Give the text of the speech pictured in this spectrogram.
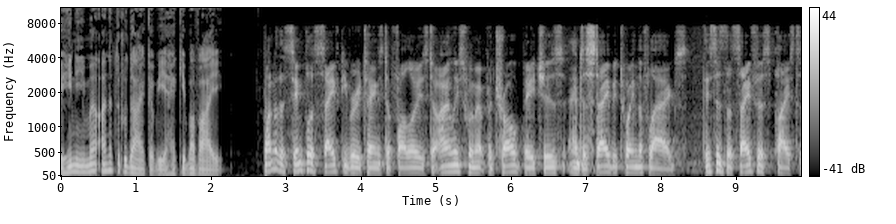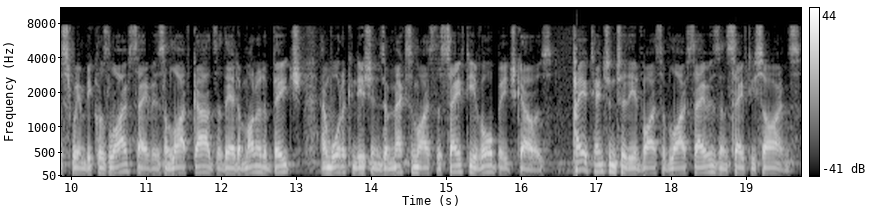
පිහිනීම අනතුරුදායක විය හැකි බවයි. One of the simplest safety routines to follow is to only swim at patrolled beaches and to stay between the flags. This is the safest place to swim because lifesavers and lifeguards are there to monitor beach and water conditions and maximise the safety of all beachgoers. Pay attention to the advice of lifesavers and safety signs.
